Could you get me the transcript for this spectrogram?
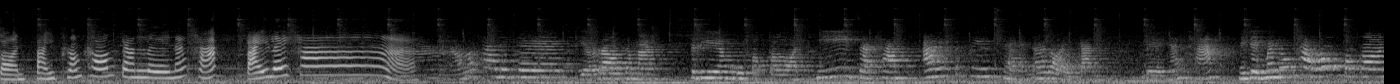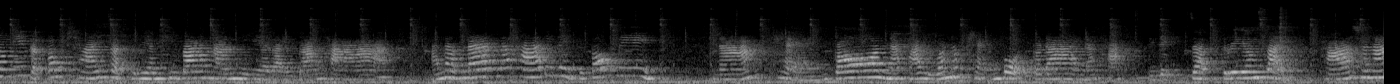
กรณ์ไปพร้อมๆกันเลยนะคะ ไปเลยค่ะเอาละค่ะเด็กๆเดี๋ยวเราจะมา เตรียมอุปกรณ์ที่จะทำไอศครีมแสนอร่อยกันเลยนะคะเด็กๆมาดูค่ะว่าอุปกรณ์ที่จะต้องใช้จัดเตรียมที่บ้านนั้นมีอะไรบ้างค่ะ อันดับแรกนะคะเด็กๆจะต้องมีน้ำแข็งก้อนนะคะ หรือว่าน้ำแข็งบดก็ได้นะคะเด็กๆจัดเตรียมใส่ภาชนะ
